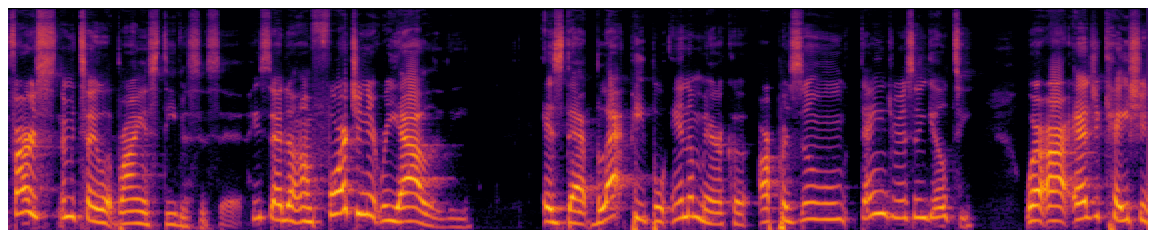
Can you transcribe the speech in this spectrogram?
First, let me tell you what Bryan Stevenson said. He said the unfortunate reality is that black people in America are presumed dangerous and guilty, where our education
